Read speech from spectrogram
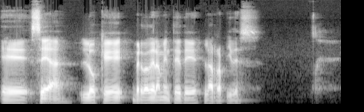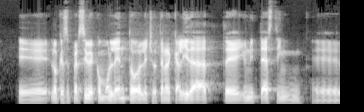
eh, sea lo que verdaderamente dé la rapidez. Eh, lo que se percibe como lento, el hecho de tener calidad, unit testing, eh,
